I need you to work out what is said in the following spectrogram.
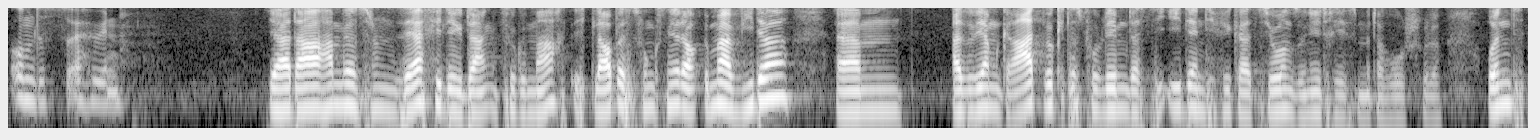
um das zu erhöhen? Ja, da haben wir uns schon sehr viele Gedanken zu gemacht. Ich glaube, es funktioniert auch immer wieder. Ähm, also wir haben gerade wirklich das Problem, dass die Identifikation so niedrig ist mit der Hochschule. Und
